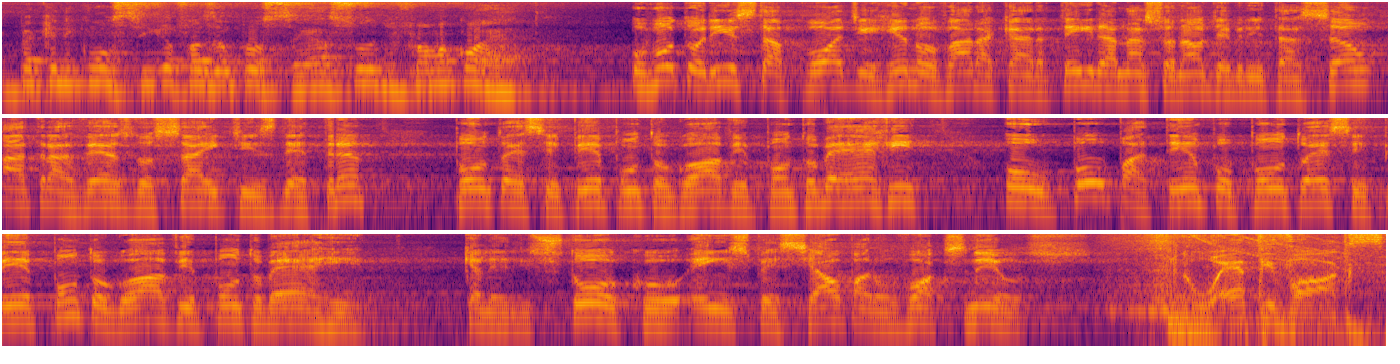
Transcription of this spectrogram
e para que ele consiga fazer o processo de forma correta. O motorista pode renovar a carteira nacional de habilitação através dos sites Detran poupatempo.sp.gov.br ou poupatempo.sp.gov.br. Keller Estocco, em especial para o Vox News. No app Vox,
